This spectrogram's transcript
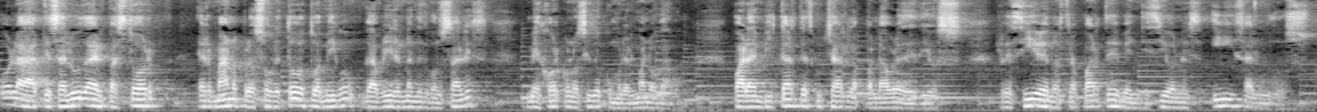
Hola, te saluda el pastor, hermano, pero sobre todo tu amigo Gabriel Hernández González, mejor conocido como el hermano Gabo, para invitarte a escuchar la palabra de Dios. Recibe de nuestra parte bendiciones y saludos.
